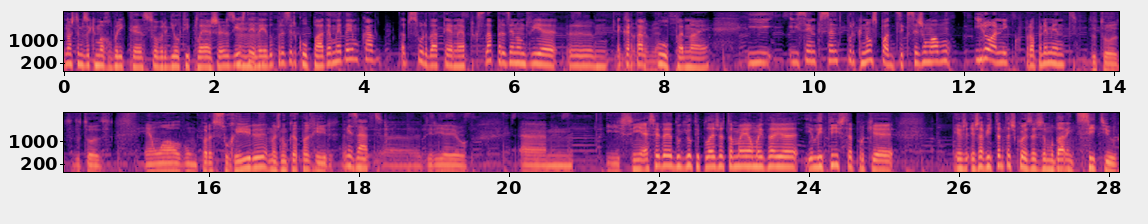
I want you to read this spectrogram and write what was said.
nós temos aqui uma rubrica sobre guilty pleasures e esta ideia do prazer culpado é uma ideia um bocado absurda até, não é? Porque se dá prazer não devia hum, acartar culpa, não é? E isso é interessante porque não se pode dizer que seja um álbum irónico, propriamente. De todo, de todo. É um álbum para sorrir, mas nunca para rir. Exato. Ah, diria eu. Ahm, e sim, essa ideia do Guilty Pleasure também é uma ideia elitista, porque eu, eu já vi tantas coisas a mudarem de sítio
